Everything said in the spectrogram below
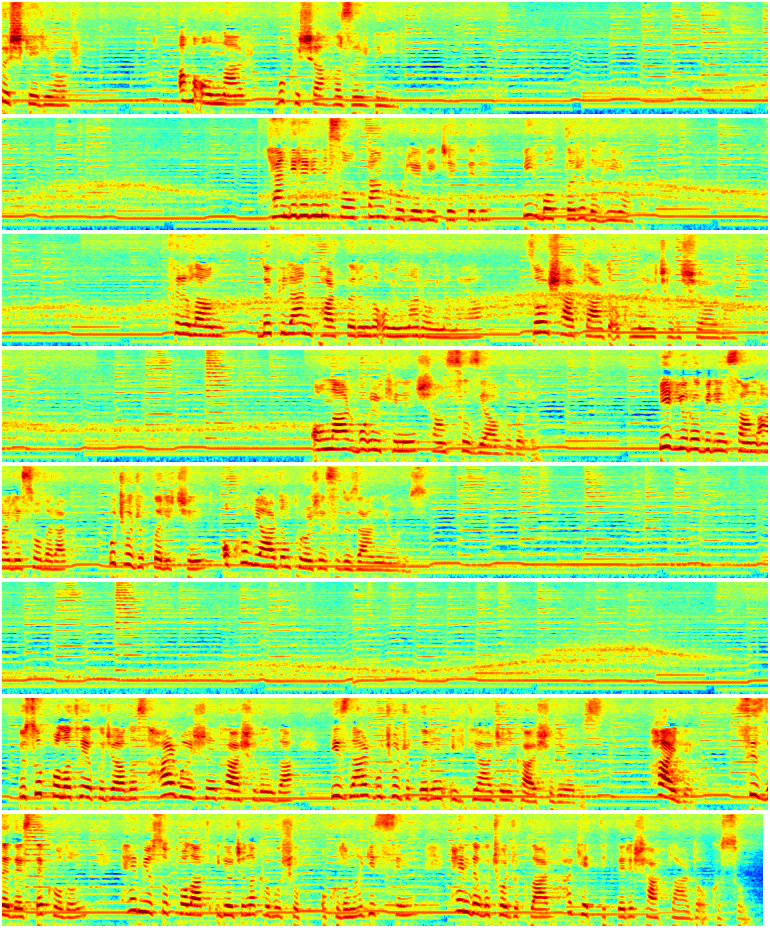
kış geliyor. Ama onlar bu kışa hazır değil. Kendilerini soğuktan koruyabilecekleri bir botları dahi yok. Kırılan, dökülen parklarında oyunlar oynamaya, zor şartlarda okumaya çalışıyorlar. Onlar bu ülkenin şanssız yavruları. Bir Euro Bir İnsan ailesi olarak bu çocuklar için okul yardım projesi düzenliyoruz. Yusuf Polat'a yapacağınız her bağışın karşılığında bizler bu çocukların ihtiyacını karşılıyoruz. Haydi siz de destek olun. Hem Yusuf Polat ilacına kavuşup okuluna gitsin hem de bu çocuklar hak ettikleri şartlarda okusun.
